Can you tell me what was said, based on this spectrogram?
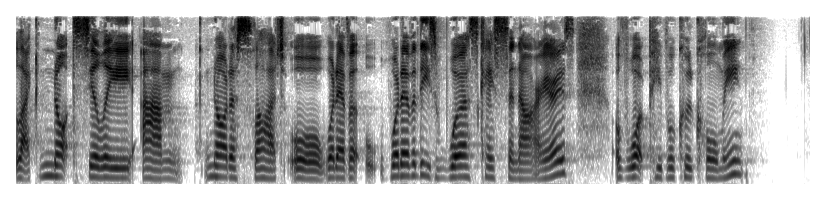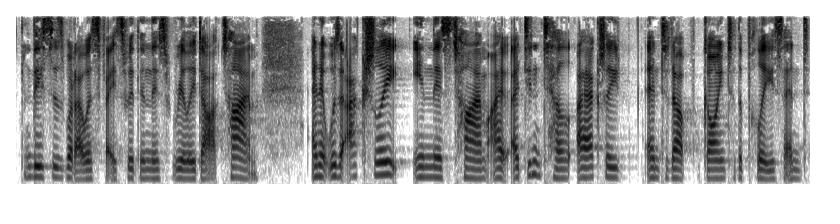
like not silly, um, not a slut or whatever, whatever these worst case scenarios of what people could call me. This is what I was faced with in this really dark time. And it was actually in this time, I, I didn't tell, I actually ended up going to the police and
